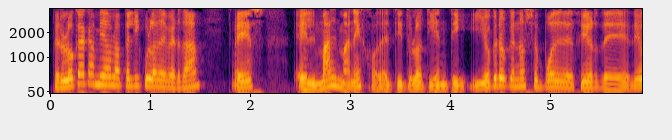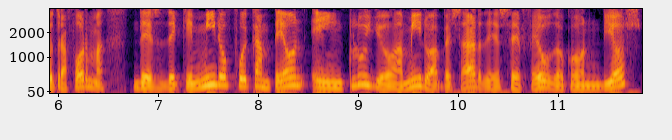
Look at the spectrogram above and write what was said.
Pero lo que ha cambiado la película de verdad es el mal manejo del título TNT. Y yo creo que no se puede decir de, de otra forma. Desde que Miro fue campeón, e incluyo a Miro a pesar de ese feudo con Dios,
